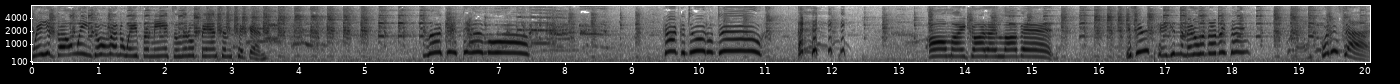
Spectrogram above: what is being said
where you going? Don't run away from me. It's a little bantam chicken. Look at them all. Cock-a-doodle-doo. oh my God, I love it. Is there a pig in the middle of everything? No, What is that?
